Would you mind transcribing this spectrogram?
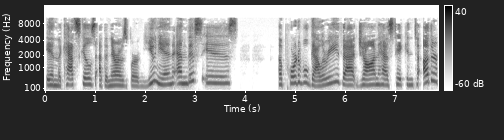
in the Catskills at the Narrowsburg Union. And this is a portable gallery that John has taken to other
